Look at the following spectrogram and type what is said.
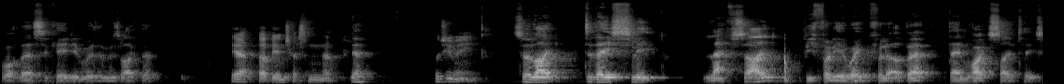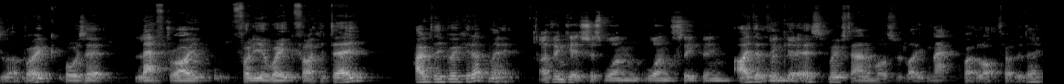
what their circadian rhythm is like then. Yeah, that'd be interesting, wouldn't it? What do you mean? So like, do they sleep left side, be fully awake for a little bit, then right side takes a little break, or is it left right, fully awake for like a day? How do they break it up, mate? I think it's just one one sleeping. I don't think it Window. is. Most animals would like nap quite a lot throughout the day.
